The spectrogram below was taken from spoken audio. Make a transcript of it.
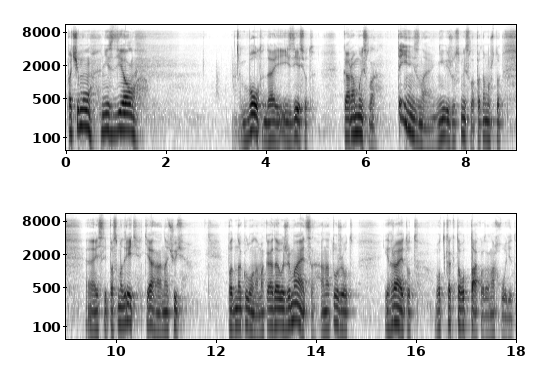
Почему не сделал болт, да, и здесь вот коромысла? Да я не знаю, не вижу смысла, потому что э, если посмотреть, тяга, она чуть под наклоном, а когда выжимается, она тоже вот играет вот, вот как-то вот так вот она ходит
